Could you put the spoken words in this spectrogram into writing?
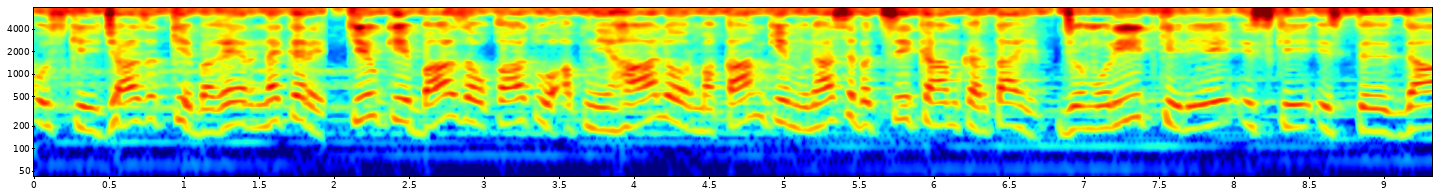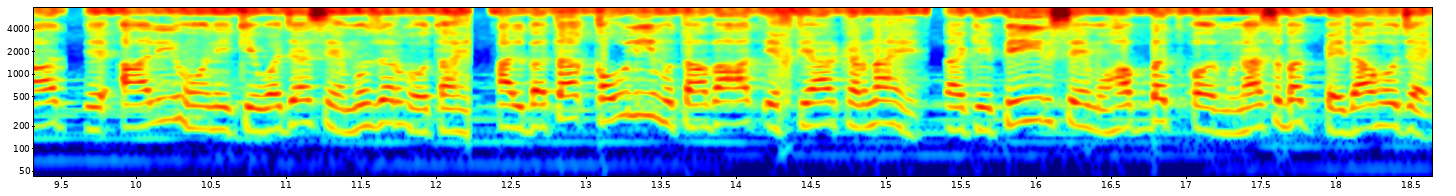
اس کی اجازت کے بغیر نہ کرے، کیونکہ بعض اوقات وہ اپنی حال اور مقام کی مناسبت سے کام کرتا ہے۔ جو مرید کے لیے اس کی استعداد عالی ہونے کی وجہ سے مضر ہوتا ہے۔ البتہ قولی مطابعت اختیار کرنا ہے تاکہ پیر سے محبت اور مناسبت پیدا ہو جائے۔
